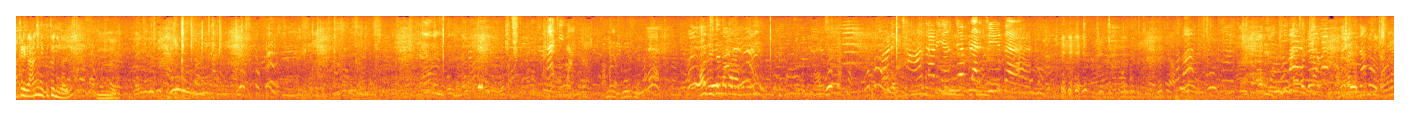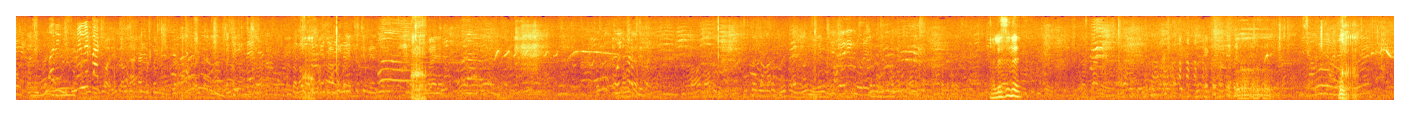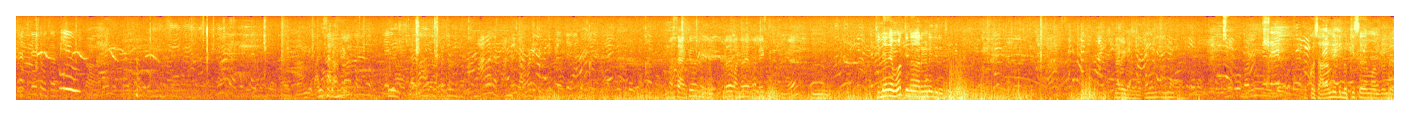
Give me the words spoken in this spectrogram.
అక్కడికి రాగానే ఎక్కుతుంది చూడు అది और इसमें लिपट మళ్ళీ Listen. to మస్తు యాక్టివ్ ఉంది ఇప్పుడే వన్నదేమో లేచి తిరుగుతుంది కదా. చిన్నదేమో తిన్నది అరగనే తిరుగుతుంది అడిగా ఒక్కసారి నీకు లుక్ ఇస్తుందేమో అనుకుంటే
